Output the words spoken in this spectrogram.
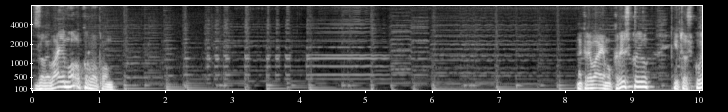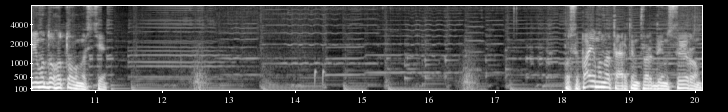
Заливаємо окропом. Накриваємо кришкою і тушкуємо до готовності. Посипаємо натертим твердим сиром.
